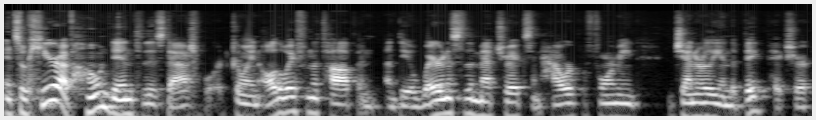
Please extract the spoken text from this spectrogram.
And so here I've honed into this dashboard, going all the way from the top and, and, the awareness of the metrics and how we're performing generally in the big picture,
